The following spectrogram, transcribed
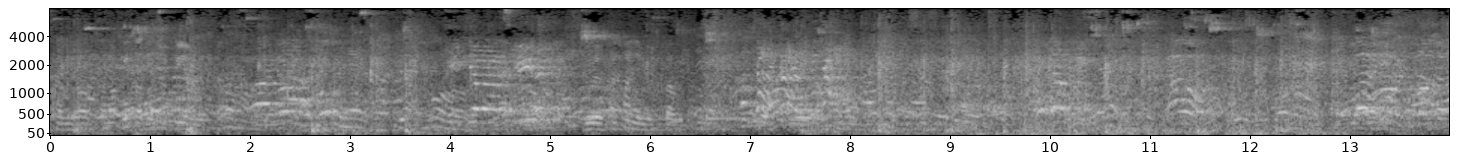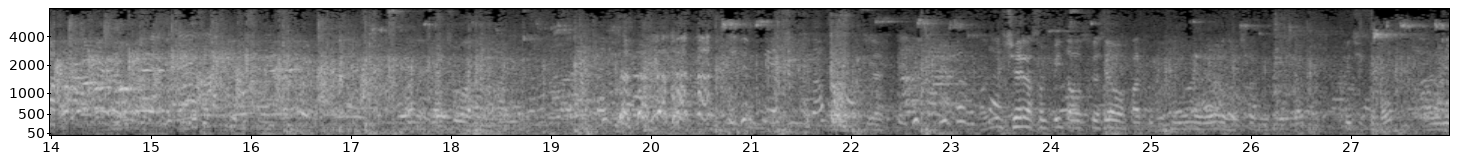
tam, bo no, na puta to przypijam. Były pytanie mi sprawy. Včera som pýtal z každého fatku, bo som hovoril, že čo piči sebou, ale mi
